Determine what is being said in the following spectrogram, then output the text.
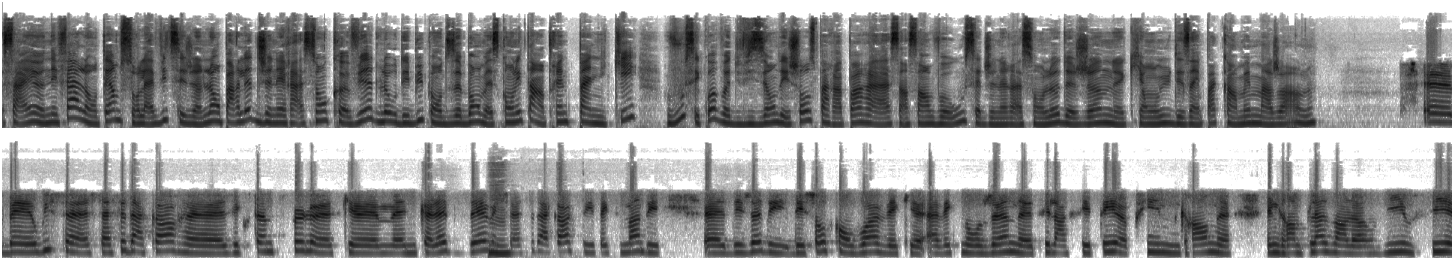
ça ait un effet à long terme sur la vie de ces jeunes-là? On parlait de génération COVID là au début, puis on disait, bon, est-ce qu'on est en train de paniquer? Vous, c'est quoi votre vision des choses par rapport à ça s'en va où, cette génération-là de jeunes qui ont eu des impacts quand même majeurs? Euh, ben oui, je, suis assez d'accord. Euh, J'écoutais un petit peu ce que Nicolas disait, mais je suis mm. assez d'accord. C'est effectivement des euh, déjà des, des choses qu'on voit avec euh, avec nos jeunes. tu sais, l'anxiété a pris une grande une grande place dans leur vie aussi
